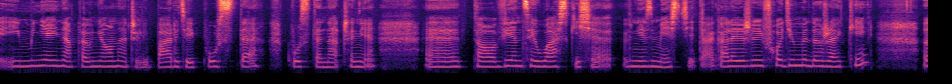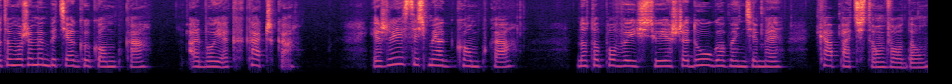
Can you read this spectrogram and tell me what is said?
i mniej napełnione, czyli bardziej puste, puste naczynie, e, to więcej łaski się w nie zmieści, tak? Ale jeżeli wchodzimy do rzeki, no to możemy być jak gąbka albo jak kaczka. Jeżeli jesteśmy jak gąbka, no to po wyjściu jeszcze długo będziemy kapać tą wodą.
